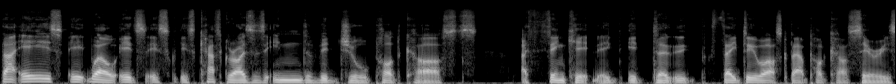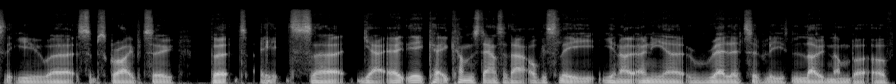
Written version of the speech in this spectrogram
That is it. Well, it's it's it's categorized as individual podcasts. I think it it, it, uh, it, they do ask about podcast series that you uh, subscribe to, but it's uh, yeah it, it comes down to that. Obviously, you know, only a relatively low number of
